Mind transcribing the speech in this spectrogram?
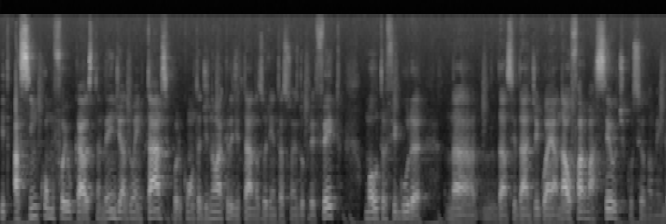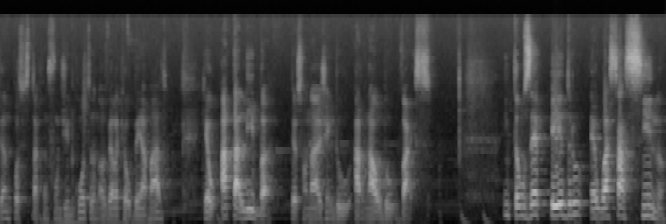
E, assim como foi o caso também de adoentar-se por conta de não acreditar nas orientações do prefeito, uma outra figura na, da cidade de Guaianá, o farmacêutico, se eu não me engano, posso estar confundindo com outra novela que é o Bem Amado, que é o Ataliba, personagem do Arnaldo Vaz. Então Zé Pedro é o assassino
